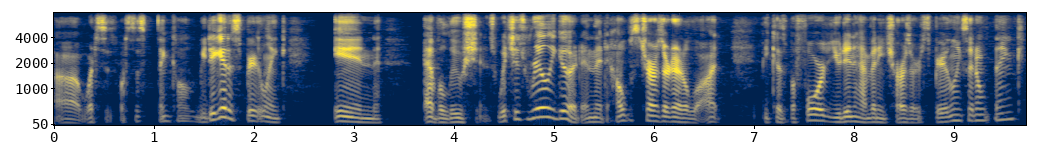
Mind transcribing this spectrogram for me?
uh, what's this, what's this thing called? We did get a Spirit Link in evolutions, which is really good, and it helps Charizard out a lot, because before you didn't have any Charizard Spirit Links, I don't think,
